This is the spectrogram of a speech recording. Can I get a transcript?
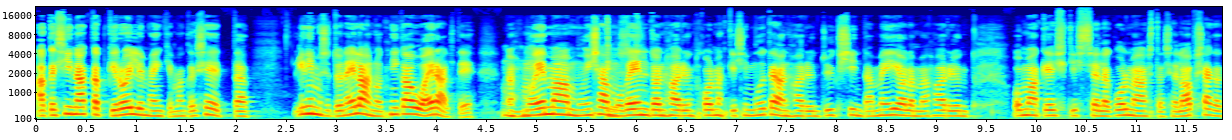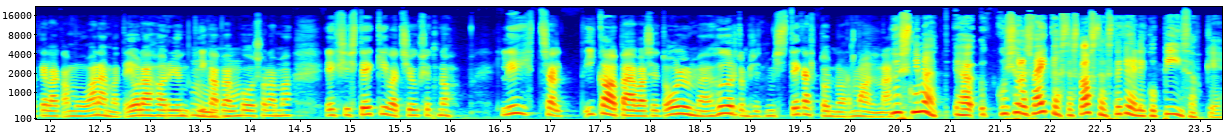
aga siin hakkabki rolli mängima ka see, et inimesed on elanud nii kaua eraldi, noh mm -hmm. mu ema, mu isa, mu vend on harjunud kolmekesi, mu õde on harjunud üksinda, meie oleme harjunud omakeskis selle kolmeaastase lapsega, kellega mu vanemad ei ole harjunud mm -hmm. iga päev koos olema, ehk siis tekivad niisugused noh, lihtsalt igapäevased olmehõõrdumised, mis tegelikult on normaalne. just nimelt ja kusjuures väikestest lastest tegelikult piisabki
